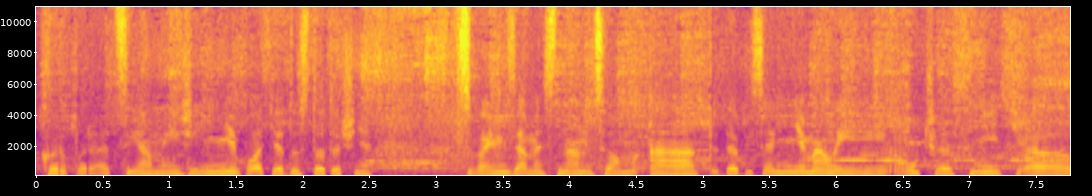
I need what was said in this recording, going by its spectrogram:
korporáciami, že neplatia dostatočne svojim zamestnancom a teda by sa nemali účastniť uh,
